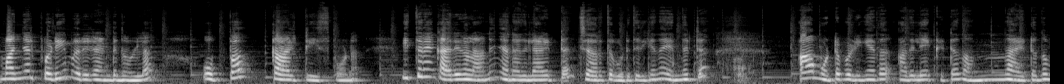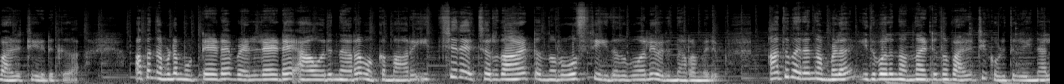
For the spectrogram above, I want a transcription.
മഞ്ഞൾപ്പൊടിയും ഒരു രണ്ട് നുള്ള ഉപ്പ് കാൽ ടീസ്പൂണ്. ഇത്രയും കാര്യങ്ങളാണ് ഞാൻ അതിലായിട്ട് ചേർത്ത് കൊടുത്തിരിക്കുന്നത്. എന്നിട്ട് ആ മുട്ട പുഴുങ്ങിയത് അതിലേക്കിട്ട് നന്നായിട്ടൊന്ന് വഴറ്റിയെടുക്കുക. അപ്പം നമ്മുടെ മുട്ടയുടെ വെള്ളയുടെ ആ ഒരു നിറമൊക്കെ മാറി ഇച്ചിരി ചെറുതായിട്ടൊന്ന് റോസ്റ്റ് ചെയ്തതുപോലെ ഒരു നിറം വരും. അതുവരെ നമ്മൾ ഇതുപോലെ നന്നായിട്ടൊന്ന് വഴറ്റി കൊടുത്തു കഴിഞ്ഞാൽ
